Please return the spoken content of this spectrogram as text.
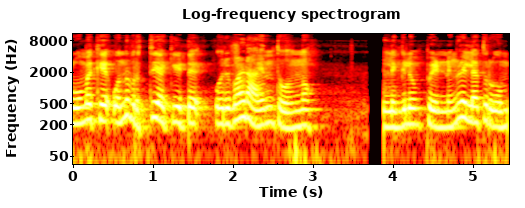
റൂമൊക്കെ ഒന്ന് വൃത്തിയാക്കിയിട്ട് ഒരുപാടായെന്ന് തോന്നുന്നു. അല്ലെങ്കിലും പെണ്ണുങ്ങളില്ലാത്ത റൂം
